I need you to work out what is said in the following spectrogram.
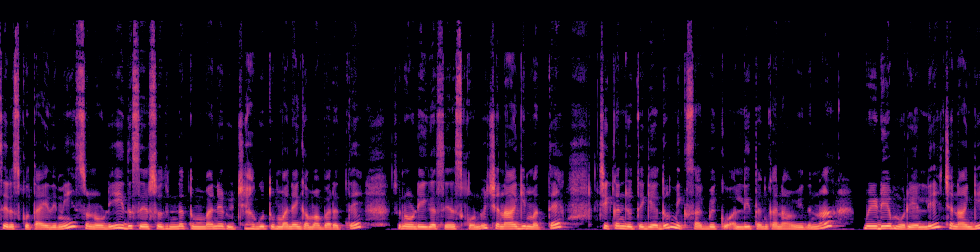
ಸೇರಿಸ್ಕೊತಾ ಇದ್ದೀನಿ. ಸೊ ನೋಡಿ ಇದು ಸೇರಿಸೋದ್ರಿಂದ ತುಂಬಾ ರುಚಿ ಹಾಗೂ ತುಂಬಾ ಘಮ ಬರುತ್ತೆ. ಸೊ ನೋಡಿ ಈಗ ಸೇರಿಸ್ಕೊಂಡು ಚೆನ್ನಾಗಿ ಮತ್ತೆ ಚಿಕನ್ ಜೊತೆಗೆ ಅದು ಮಿಕ್ಸ್ ಆಗಬೇಕು. ಅಲ್ಲಿ ತನಕ ನಾವು ಇದನ್ನು ಮೀಡಿಯಮ್ ಉರಿಯಲ್ಲಿ ಚೆನ್ನಾಗಿ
